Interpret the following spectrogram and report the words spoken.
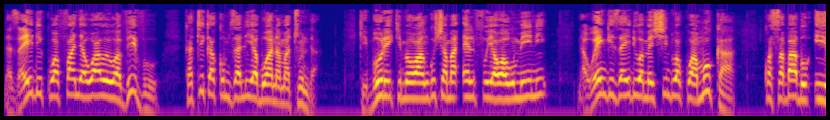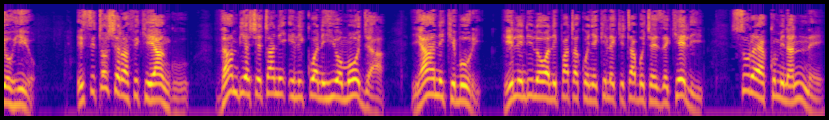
na zaidi kuwafanya wawe wavivu katika kumzalia bwana matunda. Kiburi kimewaangusha maelfu ya waumini na wengi zaidi wameshindwa kuamuka kwa sababu hiyo hiyo. Isitoshe rafiki yangu dhambi ya shetani ilikuwa ni hiyo moja yani kiburi. Hili ndilo walipata kwenye kile kitabu cha ezekieli sura ya 14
